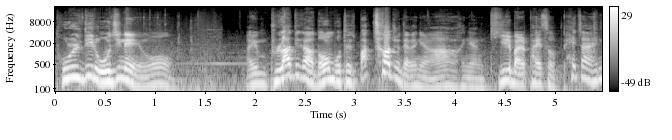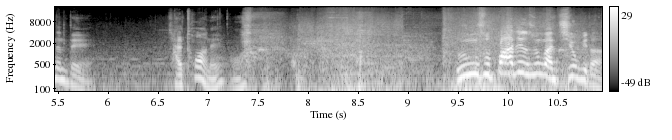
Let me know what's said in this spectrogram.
돌딜 오지네요 아니 블라디가 너무 못해서 빡쳐가지고 내가 그냥 아 그냥 딜 말파해서 패자 했는데 잘 통하네. 어. 응수 빠지는 순간 지옥이다.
